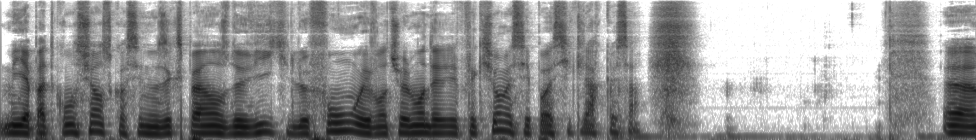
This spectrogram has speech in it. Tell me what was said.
mais il n'y a pas de conscience, quoi. C'est nos expériences de vie qui le font, ou éventuellement des réflexions, mais c'est pas aussi clair que ça. Euh,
